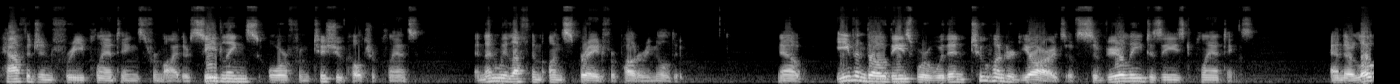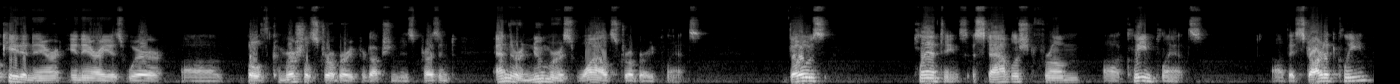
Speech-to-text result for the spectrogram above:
pathogen-free plantings from either seedlings or from tissue culture plants, and then we left them unsprayed for powdery mildew. Now, even though these were within 200 yards of severely diseased plantings, and they're located in, in areas where uh, both commercial strawberry production is present, and there are numerous wild strawberry plants. Those plantings established from uh, clean plants, uh, they started clean,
